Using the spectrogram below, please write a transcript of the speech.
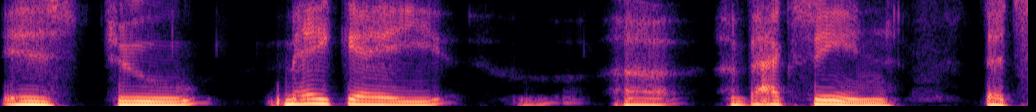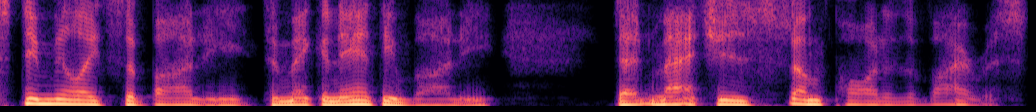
is to make a uh, a vaccine that stimulates the body to make an antibody that matches some part of the virus,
